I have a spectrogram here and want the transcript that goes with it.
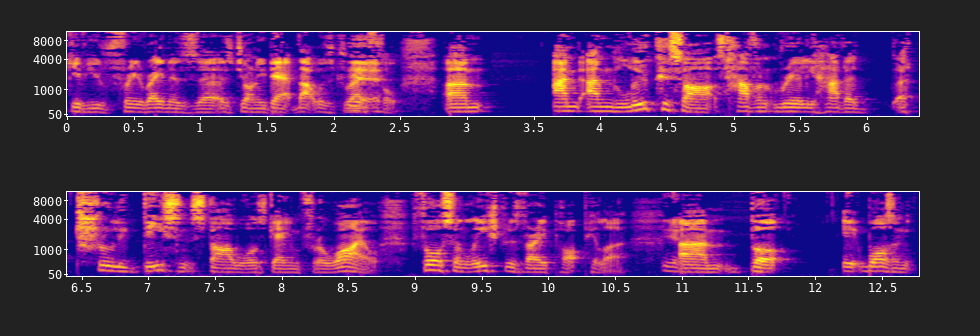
give you free rein as, uh, as Johnny Depp. That was dreadful. Um, and and LucasArts haven't really had a, a truly decent Star Wars game for a while. Force Unleashed was very popular, um, but it wasn't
